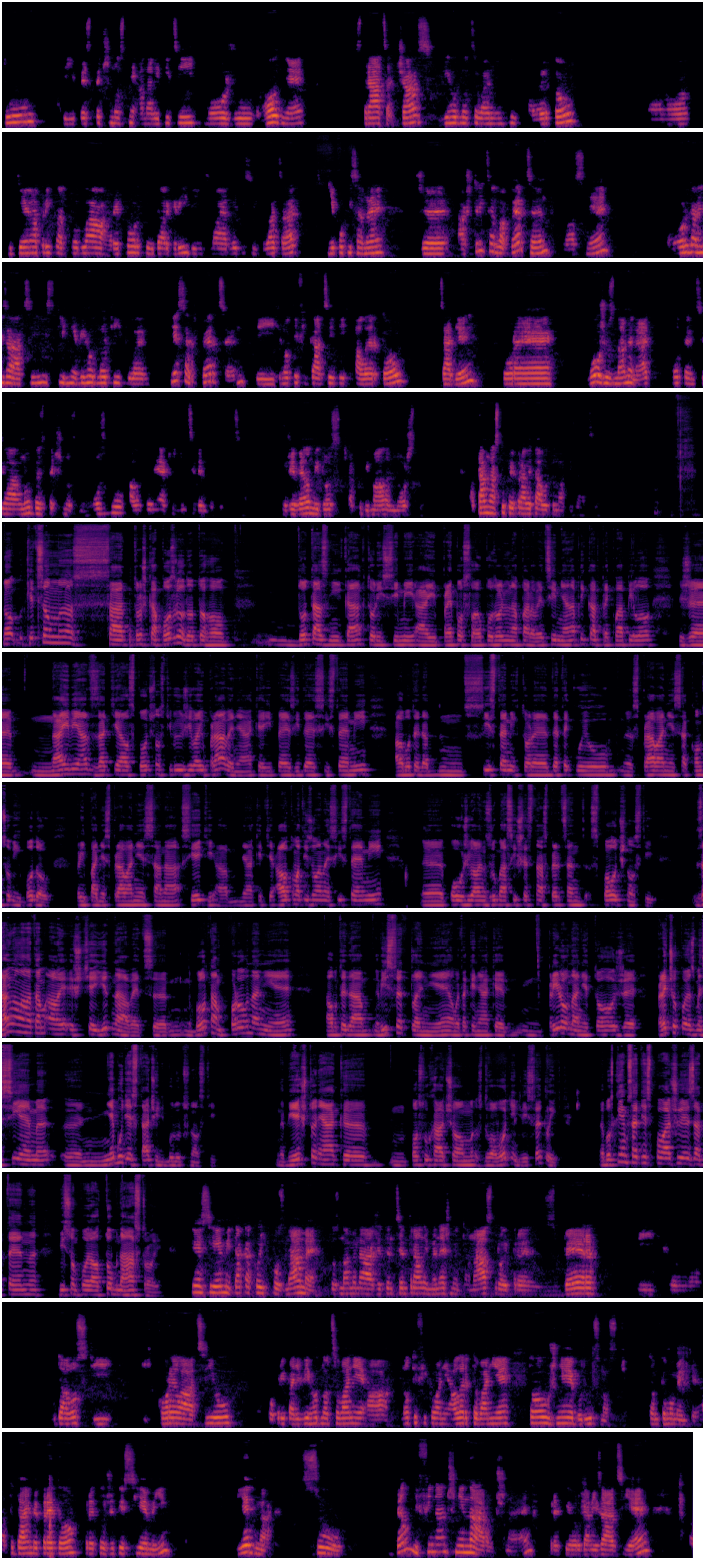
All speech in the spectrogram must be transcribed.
tu tí bezpečnostní analytici môžu hodne strácať čas vyhodnocovaním tých alertov, kde napríklad podľa reportu Dark Reading z maja 2020 je popísané, že až 32% vlastne organizácií stihne vyhodnotiť len 10% tých notifikácií, tých alertov za deň, ktoré môžu znamenať potenciálnu bezpečnostnú hrozbu alebo nejaký incident do Takže je veľmi dosť akoby malé množstvo. A tam nastupuje práve tá automatizácia. No, keď som sa troška pozrel do toho dotazníka, ktorý si mi aj preposlal, upozornil na pár vecí. Mňa napríklad prekvapilo, že najviac zatiaľ spoločnosti využívajú práve nejaké IPS, IDS systémy, alebo teda systémy, ktoré detekujú správanie sa koncových bodov, prípadne správanie sa na sieti a nejaké tie automatizované systémy E, používa len zhruba asi 16% spoločnosti. Zaujímavá ma tam ale ešte jedna vec. E, bolo tam porovnanie, alebo teda vysvetlenie, alebo také nejaké prirovnanie toho, že prečo povedzme CM e, nebude stačiť v budúcnosti. Vieš to nejak poslucháčom zdôvodniť, vysvetliť? Lebo CM sa dnes považuje za ten, by som povedal, top nástroj tie siemy, tak ako ich poznáme, to znamená, že ten centrálny manažment a nástroj pre zber tých e, udalostí, ich koreláciu, po prípade vyhodnocovanie a notifikovanie, alertovanie, to už nie je budúcnosť v tomto momente. A to dajme preto, pretože tie siemy jednak sú veľmi finančne náročné pre tie organizácie.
